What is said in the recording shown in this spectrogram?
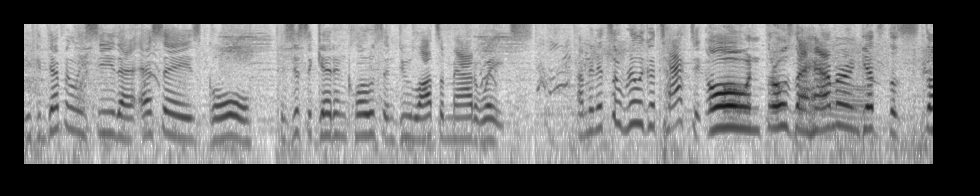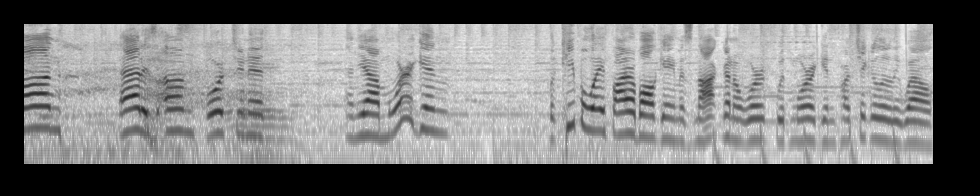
you can definitely see that Essay's goal is just to get in close and do lots of mad weights. I mean, it's a really good tactic. Oh, and throws the hammer and gets the stun. That is unfortunate. And yeah, Morrigan, the keep away fireball game is not going to work with Morrigan particularly well.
